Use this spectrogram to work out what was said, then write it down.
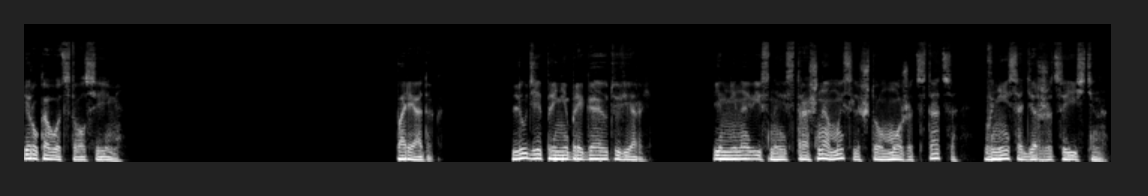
и руководствовался ими. Порядок. Люди пренебрегают верой. Им ненавистна и страшна мысль, что может статься, в ней содержится истина.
